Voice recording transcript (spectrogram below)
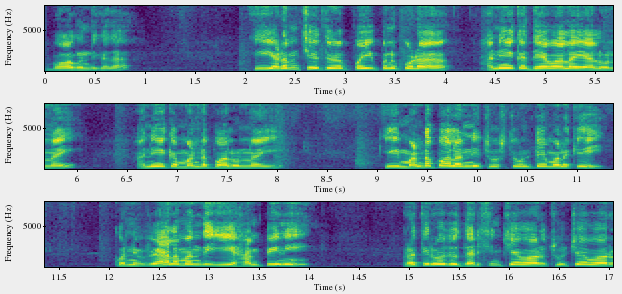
బాగుంది కదా. ఈ ఎడమ చేతి వైపున కూడా అనేక దేవాలయాలు ఉన్నాయి అనేక మండపాలు ఉన్నాయి. ఈ మండపాలన్నీ చూస్తుంటే మనకి కొన్ని వేల మంది ఈ హంపీని ప్రతిరోజు దర్శించేవారు చూచేవారు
